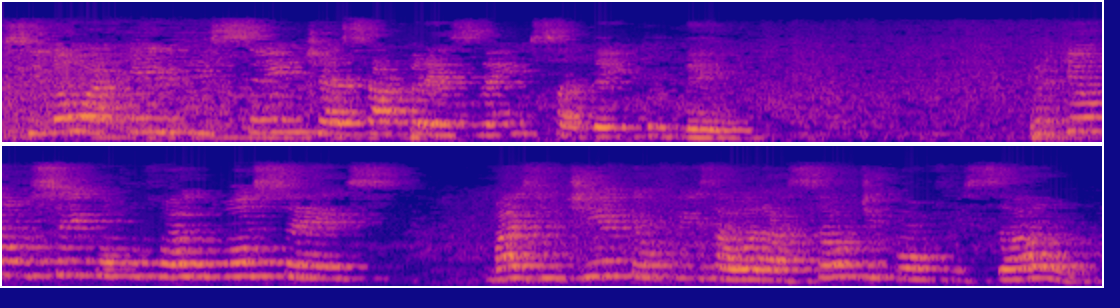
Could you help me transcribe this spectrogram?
Senão aquele que sente essa presença dentro dele. Porque eu não sei como foi com vocês, mas o dia que eu fiz a oração de confissão,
